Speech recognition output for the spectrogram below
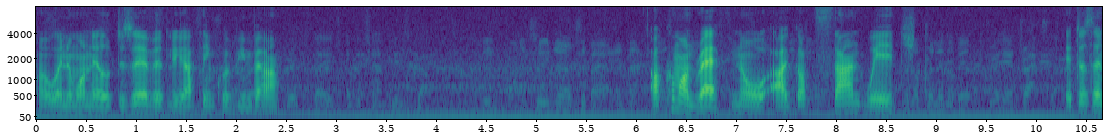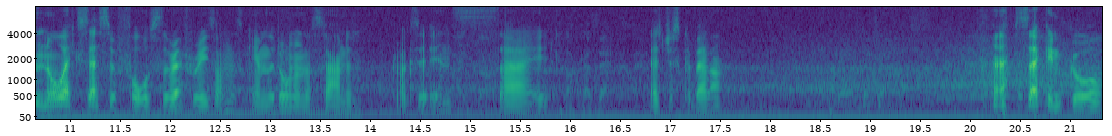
Well, winning 1-0 deservedly, I think we've been better. Oh, come on, ref. No, I got stand wedged. It doesn't know excessive force the referees on this game. They don't understand it. Drags it inside. There's just Cabella. Second goal.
